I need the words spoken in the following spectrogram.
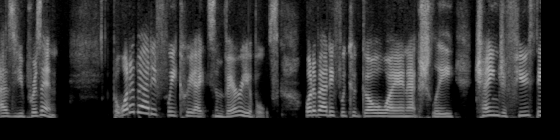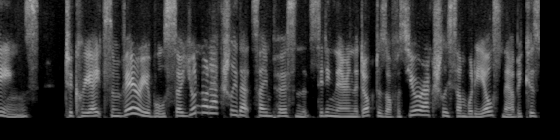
as you present. But what about if we create some variables? What about if we could go away and actually change a few things to create some variables. So you're not actually that same person that's sitting there in the doctor's office. You're actually somebody else now because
